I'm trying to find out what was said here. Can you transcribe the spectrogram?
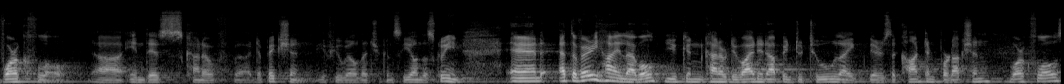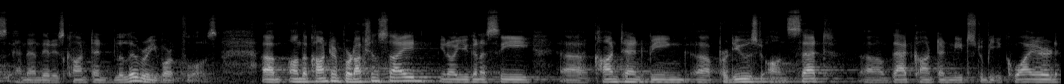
workflow uh, in this kind of uh, depiction, if you will, that you can see on the screen. And at the very high level, you can kind of divide it up into two, like there's the content production workflows, and then there is content delivery workflows. Um, on the content production side, you know, you're going to see uh, content being uh, produced on set. Uh, that content needs to be acquired,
